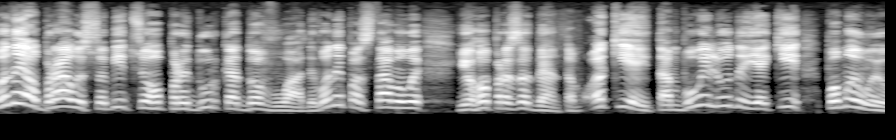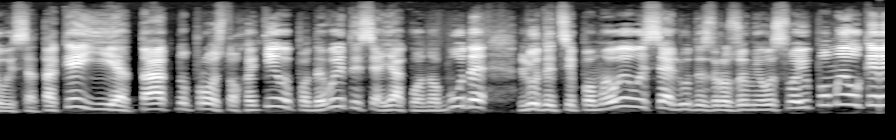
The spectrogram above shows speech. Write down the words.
вони обрали собі цього придурка до влади. Вони поставили його президентом. Окей, там були люди, які помилилися. Таке є. Так, ну просто хотіли подивитися, як воно буде. Люди ці помилилися, люди зрозуміли свої помилки,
